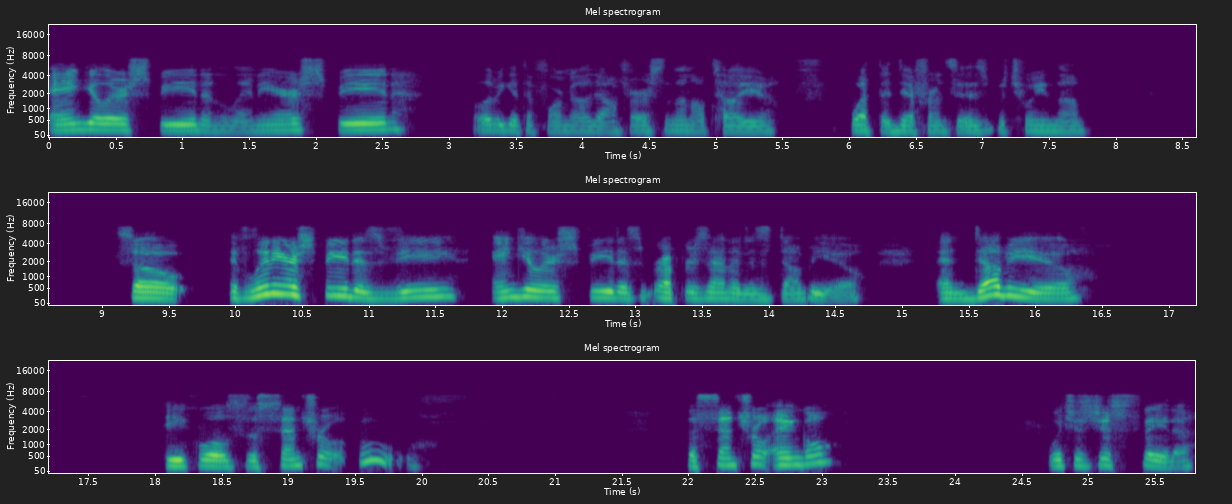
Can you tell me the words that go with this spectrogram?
angular speed and linear speed, well, let me get the formula down first and then I'll tell you what the difference is between them. So if linear speed is v, angular speed is represented as w, and w equals the central, ooh, the central angle, which is just theta,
